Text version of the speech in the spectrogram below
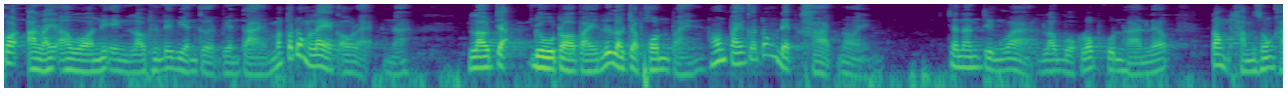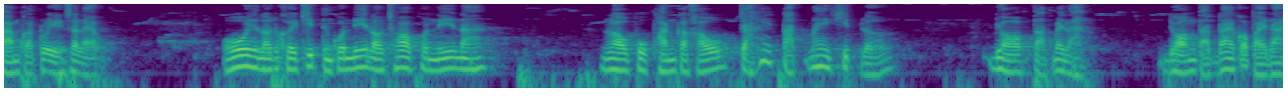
ก็อะไรอาวรนี่เองเราถึงได้เวียนเกิดเวียนตาย มันก็ต้องแลกเอาแหละนะเราจะอยู่ต่อไปหรือเราจะพ้นไปพ้นไปก็ต้องเด็ดขาดหน่อย ฉะนั้นจึงว่าเราบวกลบคูณหารแล้วต้องทำสงครามกับตัวเองซะแล้ว โอ้ยเราเคยคิดถึงคนนี้เราชอบคนนี้นะ เราผูกพันกับเขาจะให้ตัดไม่ให้คิดเหรอยอมตัดไม่ละยอมตัดได้ก็ไปได้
